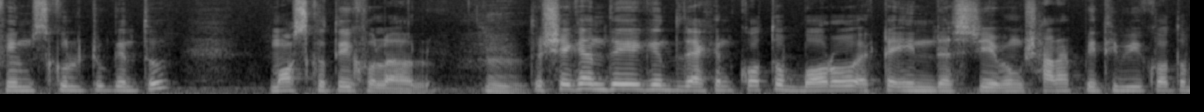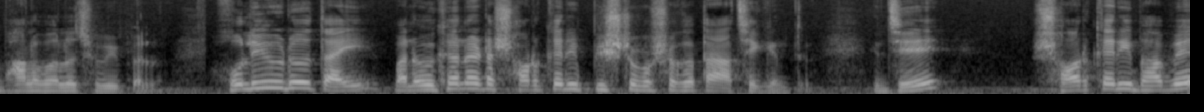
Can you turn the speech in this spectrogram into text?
ফিল্ম স্কুলটু কিন্তু মস্কোতেই খোলা হলো। তো সেখান থেকে কিন্তু দেখেন কত বড় একটা ইন্ডাস্ট্রি এবং সারা পৃথিবী কত ভালো ভালো ছবি পেল। হলিউডও তাই মানে ওইখানে একটা সরকারি পৃষ্ঠপোষকতা আছে কিন্তু যে সরকারিভাবে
